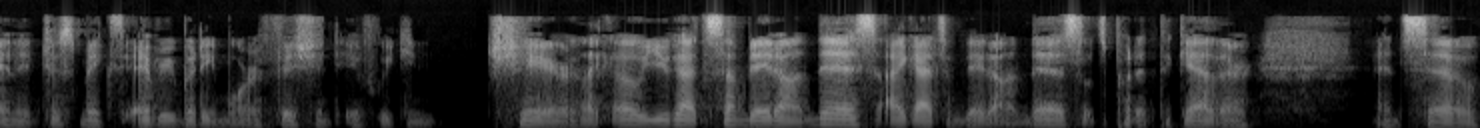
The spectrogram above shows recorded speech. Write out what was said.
and it just makes everybody more efficient if we can share. Like, oh, you got some data on this, I got some data on this. Let's put it together. And so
